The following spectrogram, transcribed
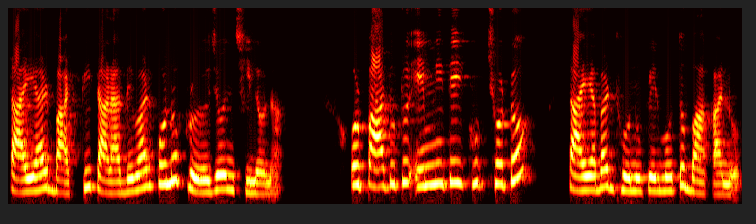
তাই আর বাড়তি তাড়া দেওয়ার কোনো প্রয়োজন ছিল না। ওর পা দুটো এমনিতেই খুব ছোট, তাই আবার ধনুকের মতো বাঁকানো।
